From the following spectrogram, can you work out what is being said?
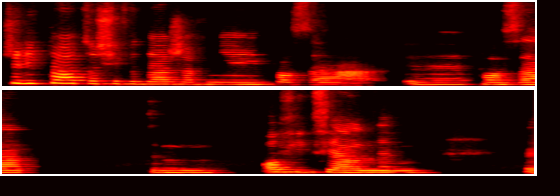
czyli to, co się wydarza w niej poza, y, poza tym oficjalnym, y,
